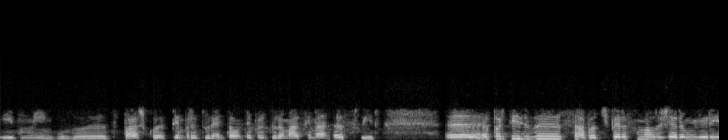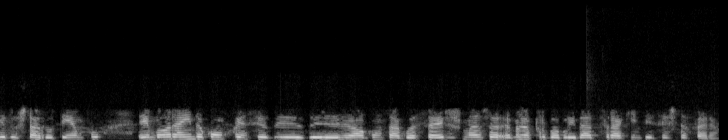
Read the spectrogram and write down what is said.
e domingo. De, de Páscoa, temperatura então, temperatura máxima a subir. Uh, a partir de sábado espera-se uma ligeira melhoria do estado do tempo, embora ainda com ocorrência de, de alguns aguaceiros, mas a maior probabilidade será quinta e sexta-feira.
